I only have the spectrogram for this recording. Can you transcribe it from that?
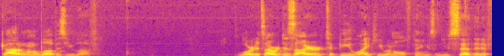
God, I want to love as you love. Lord, it's our desire to be like you in all things. And you said that if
